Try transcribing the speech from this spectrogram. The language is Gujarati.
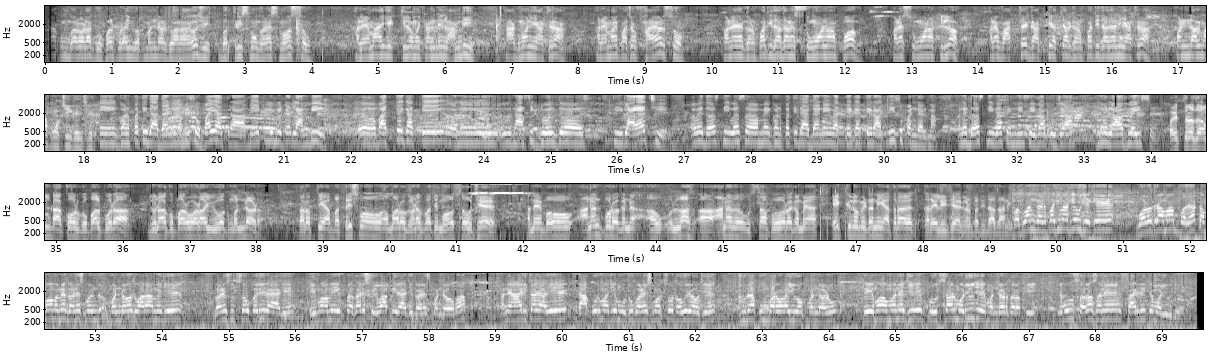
કુંભારવાડા ગોપાલપુરા યુવક મંડળ દ્વારા આયોજિત બત્રીસમો ગણેશ મહોત્સવ. અને એમાં એક કિલોમીટરની લાંબી આગમન યાત્રા અને એમાં પાછો ફાયર શો અને ગણપતિ દાદાને સુવર્ણ પગ અને સુવર્ણ તિલક અને વાતે ગાતે અત્યારે ગણપતિ દાદાની યાત્રા પંડાલમાં પહોંચી ગઈ છે. ગણપતિ દાદાની અમે શોભાયાત્રા બે કિલોમીટર લાંબી વાતે ગાતે અને નાસિક ઢોલ દ- થી લાયા છીએ. હવે દસ દિવસ અમે ગણપતિ દાદાને વાતે ગાતે રાખીશું પંડાલમાં અને દસ દિવસ એમની સેવા પૂજાનો લાભ લઈશું. પવિત્રધામ ડાકોર ગોપાલપુરા જૂના કુપારવાડા યુવક મંડળ તરફથી આ બત્રીસમો અમારો ગણપતિ મહોત્સવ છે અને બહુ આનંદપૂર્વક અને ઉલ્લાસ આનંદ ઉત્સાહપૂર્વક અમે એક કિલોમીટરની યાત્રા કરેલી છે ગણપતિ દાદાની. ભગવાન ગણપતિમાં કેવું છે કે વડોદરામાં બધા તમામ અમે ગણેશ મંડ- મંડળો દ્વારા અમે જે ગણેશ ઉત્સવ કરી રહ્યા છે. એમાં અમે એક પ્રકારે સેવા આપી રહ્યા છીએ ગણેશ મંડળોમાં. અને આ રીતે આજે ડાકોરમાં જે મોટું ગણેશ મહોત્સવ થઈ રહ્યો છે, જૂના કુંભારવાળા યુવક મંડળનું, તો એમાં અમને જે પ્રોત્સાહન મળ્યું છે મંડળ તરફથી, એ બહુ સરસ અને સારી રીતે મળ્યું છે.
